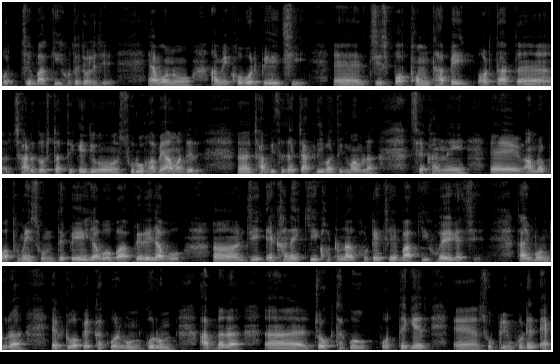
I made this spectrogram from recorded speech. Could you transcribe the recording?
হচ্ছে বা কী হতে চলেছে, এমনও আমি খবর পেয়েছি যে প্রথম ধাপেই অর্থাৎ সাড়ে দশটা থেকে শুরু হবে আমাদের ছাব্বিশ হাজার চাকরি বাতিল মামলা। সেখানে আমরা প্রথমেই শুনতে পেয়ে যাব বা পেরে যাব যে এখানে কি ঘটনা ঘটেছে বা কি হয়ে গেছে। তাই বন্ধুরা একটু অপেক্ষা করবুন, করুন। আপনারা চোখ থাকুক প্রত্যেকের সুপ্রিম কোর্টের এক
